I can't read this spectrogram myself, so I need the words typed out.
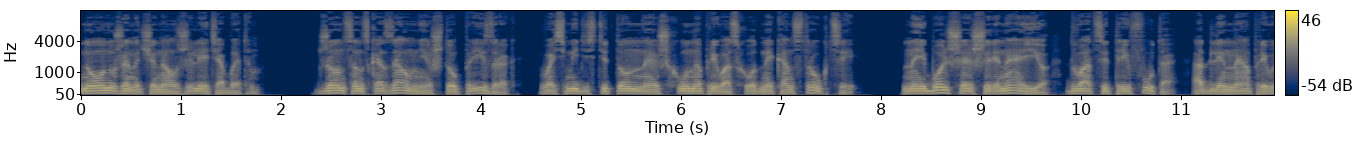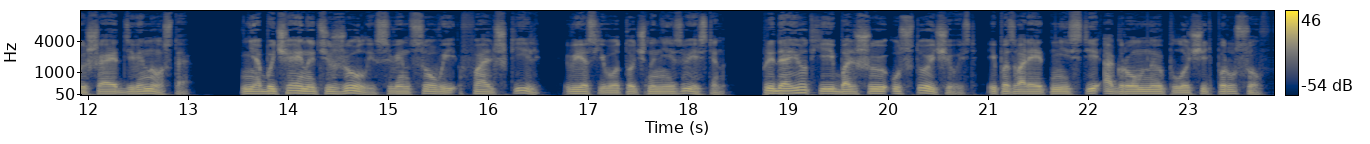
но он уже начинал жалеть об этом. Джонсон сказал мне, что призрак – 80-тонная шхуна превосходной конструкции, Наибольшая ширина ее 23 фута, а длина превышает 90. Необычайно тяжелый свинцовый фальшкиль, вес его точно неизвестен, придает ей большую устойчивость и позволяет нести огромную площадь парусов.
